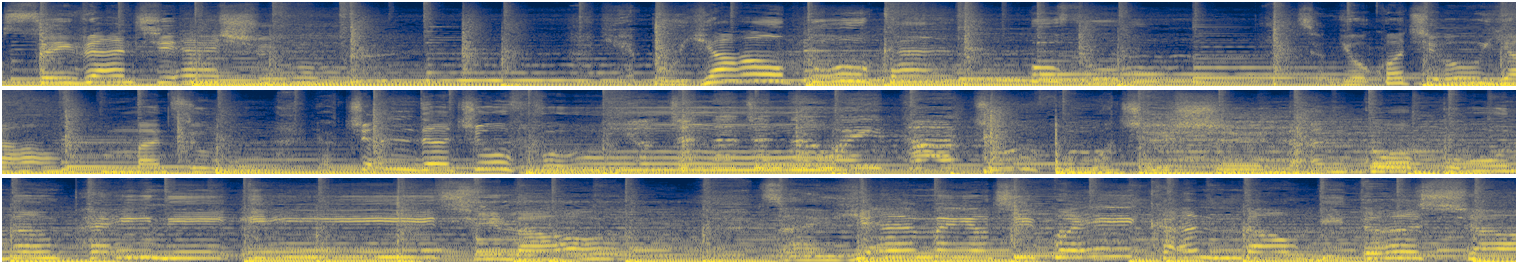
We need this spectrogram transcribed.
虽然结束。也不要不甘不服，曾有过就要满足，要真的祝福。我只是难过，不能陪你一起老，再也没有机会看到你的笑。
